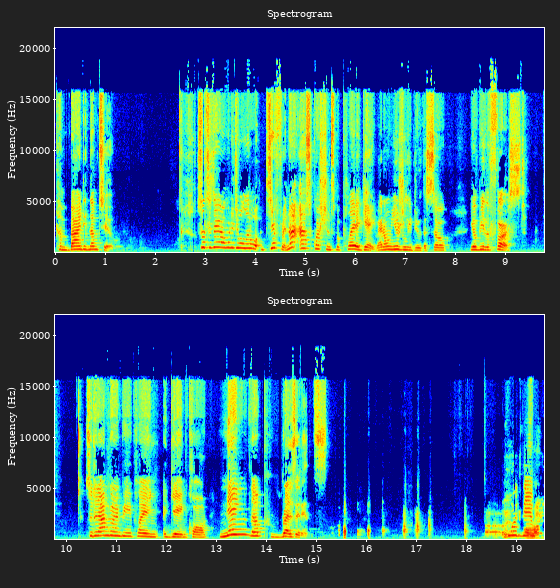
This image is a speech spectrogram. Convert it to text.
combined them too. So today I want to do a little different, not ask questions, but play a game. I don't usually do this, so you'll be the first. So today I'm going to be playing a game called Name the Presidents. For example, right,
